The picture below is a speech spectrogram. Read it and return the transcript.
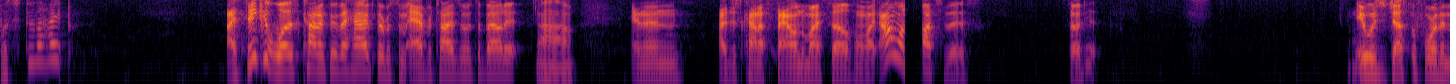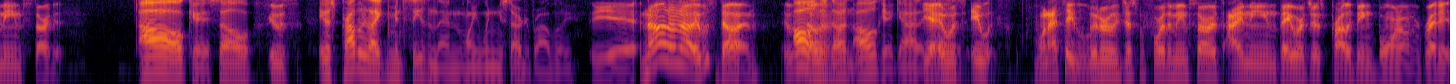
was it through the hype? I think it was kind of through the hype. There was some advertisements about it, Uh huh. and then I just kind of found myself. I'm like, I want to watch this, so I did. It was just before the meme started. Oh, okay. So It was it was probably like mid season then when when you started, probably. yeah. No, no, no. It was done. It was Oh, done. it was done. Oh, okay, got it. Yeah, got it was. It wa- when I say literally just before the meme starts, I mean they were just probably being born on Reddit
